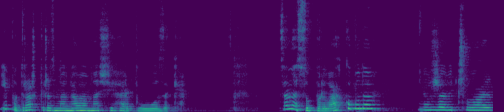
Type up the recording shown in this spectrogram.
І потрошки розмальовуємо наші гарбузики. Це не супер легко буде, я вже відчуваю.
